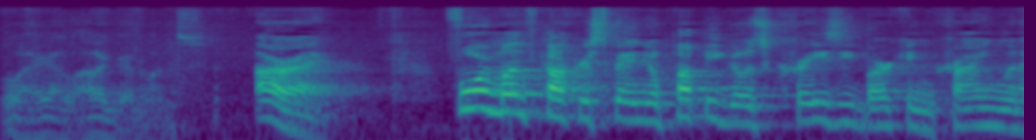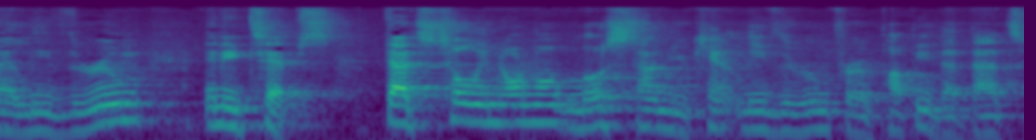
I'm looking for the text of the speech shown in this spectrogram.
Oh, I got a lot of good ones. All right. Four month Cocker Spaniel puppy goes crazy barking, crying when I leave the room. Any tips? That's totally normal. Most time you can't leave the room for a puppy that that's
